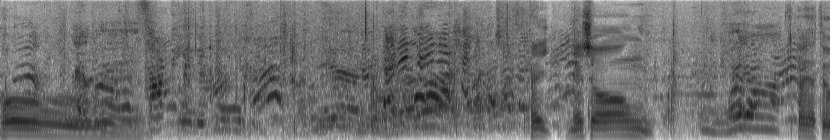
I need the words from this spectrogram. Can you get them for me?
ô hey nhớ xong. Bây giờ tôi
